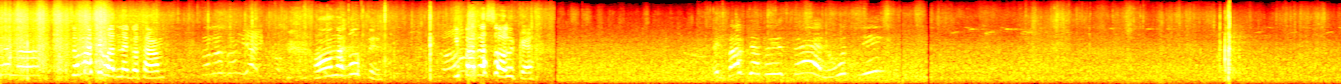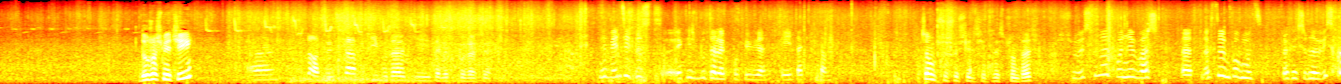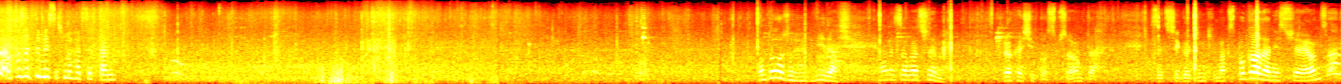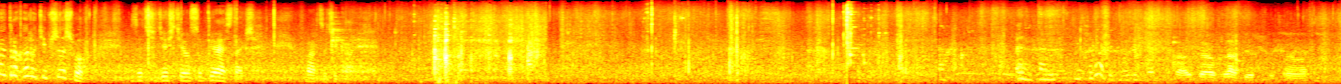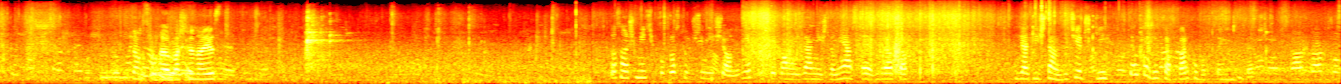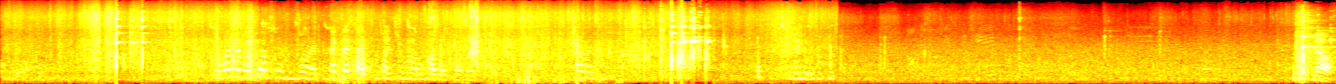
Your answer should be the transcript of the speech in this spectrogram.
Siema. Co macie ładnego tam? Znalazłam jajko. O, na buty. I parasolkę. Ej, babcia, to jest ten, łucznik? Dużo śmieci? Dosyć, siatki, butelki i tego typu rzeczy. Najwięcej to jest jakiś butelek po piwie i takich tam. Czemu przyszłyście dzisiaj tutaj sprzątać? Szłyśmy, ponieważ e, no, chcemy pomóc trochę środowisku, a poza tym jesteśmy harcerkami. No dużo, jak widać, ale zobaczymy. Trochę się posprząta. Ze 3 godzinki max pogoda nie sprzyjająca, ale trochę ludzi przyszło. Ze 30 osób jest, także bardzo ciekawie. Maszyna jest. To są śmieci po prostu przyniesione. Nie chce się komuś zanieść do miasta, jak wraca z jakiejś tam wycieczki, tylko rzuca w parku, bo tutaj nie widać. Uwaga, bo to się worek. Tak, tak, tak, tutaj trzeba uważać na to. Dawaj. Czekaj, żeby to No,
